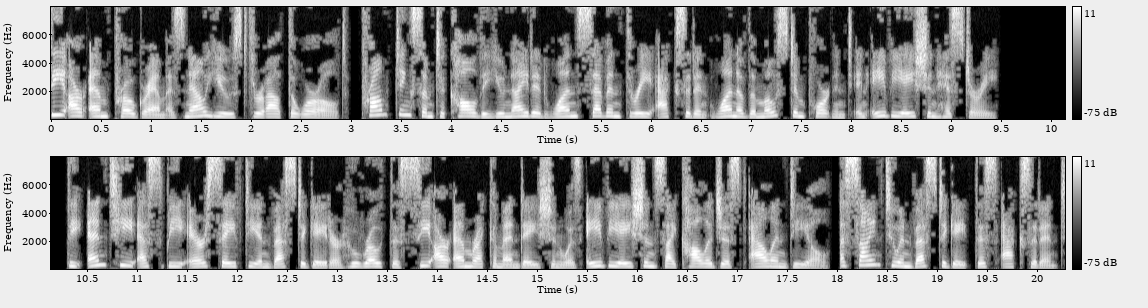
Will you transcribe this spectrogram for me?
CRM program is now used throughout the world, prompting some to call the United 173 accident one of the most important in aviation history. The NTSB air safety investigator who wrote the CRM recommendation was aviation psychologist Alan Diehl, Assigned to investigate this accident,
